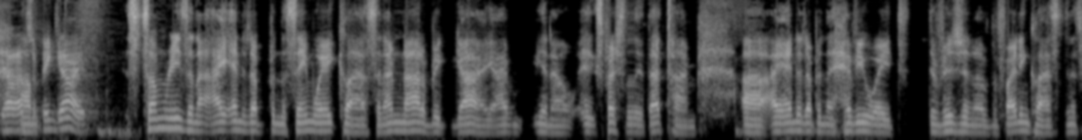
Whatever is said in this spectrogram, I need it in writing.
Yeah, that's um, a big guy. Some reason I ended up in the same weight class, and I'm not a big guy. I'm, you know, especially at that time, uh, I ended up in the heavyweight division of the fighting class, and it's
